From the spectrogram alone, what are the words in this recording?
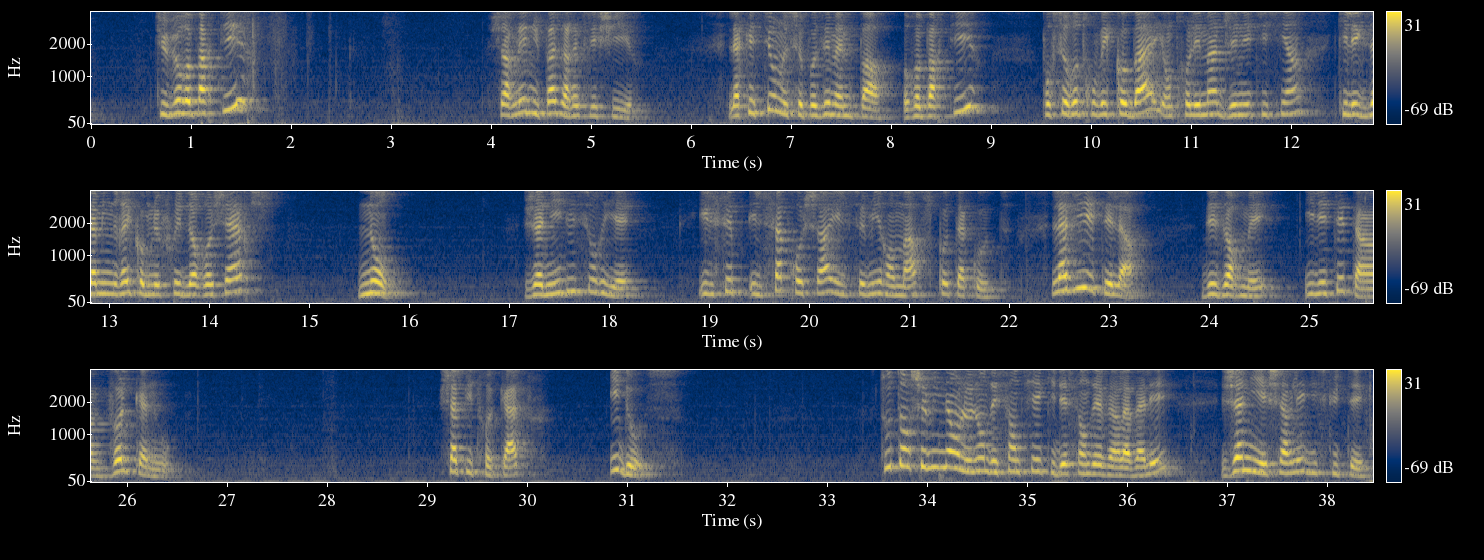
Tu veux repartir? Charlet n'eut pas à réfléchir. La question ne se posait même pas. Repartir? Pour se retrouver cobaye entre les mains de généticiens qui l'examineraient comme le fruit de leurs recherches Non. Janie lui souriait. Il s'approcha et ils se mirent en marche côte à côte. La vie était là. Désormais, il était un volcano. Chapitre 4 Idos Tout en cheminant le long des sentiers qui descendaient vers la vallée, Janie et Charlet discutaient.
